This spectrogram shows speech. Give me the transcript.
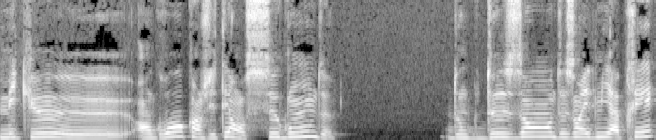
Mais que, en gros, quand j'étais en seconde, donc deux ans, deux ans et demi après,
